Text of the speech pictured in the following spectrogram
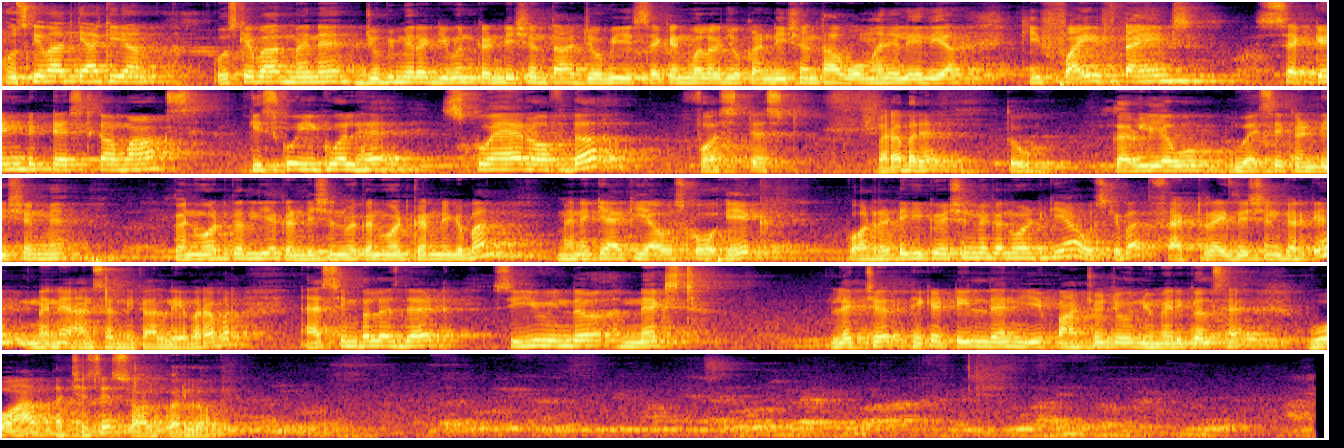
उसके बाद क्या किया? उसके बाद मैंने जो भी मेरा गिवन कंडीशन था, जो भी सेकंड वाला जो कंडीशन था, वो मैंने ले लिया कि फाइव टाइम्स सेकंड टेस्ट का मार्क्स किसको इक्वल है? Square of the first test बराबर है? तो कर लिया वो, वैसे कंडीशन में कन्वर्ट कर लिया। कंडीशन में कन्वर्ट करने के बाद मैंने क्या किया, उसको एक क्वाड्रेटिक इक्वेशन में कन्वर्ट किया, उसके बाद फैक्टराइजेशन करके मैंने आंसर निकाल लिया, बराबर? As simple as that see you in the next lecture ठीक है? टिल देन ये पाँचों जो न्यूमेरिकल्स हैं, वो आप अच्छे से सॉल्व कर लो।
